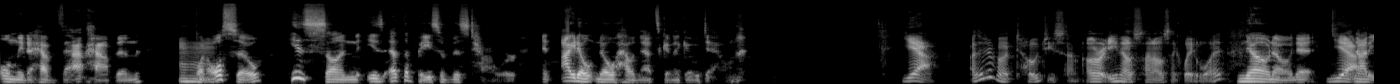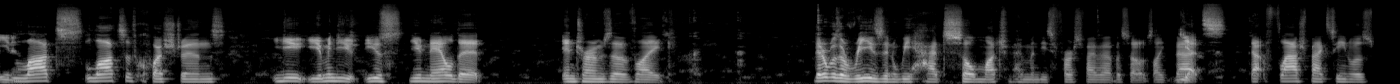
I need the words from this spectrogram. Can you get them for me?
only to have that happen but Mhm. also his son is at the base of this tower and i don't know how that's going to go down yeah, I thought about Toji's son or Ino's son. I was like, wait, what? no no that- Yeah, Not Ino. Lots, lots of questions. You, you I mean you, you, you nailed it in terms of like. There was a reason we had so much of him in these first five episodes. Like that, yes that flashback scene was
